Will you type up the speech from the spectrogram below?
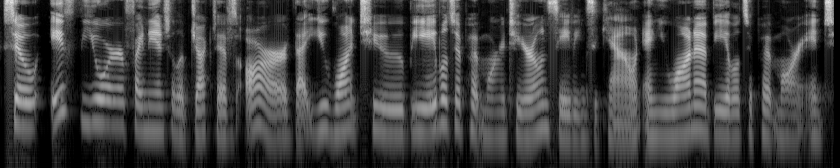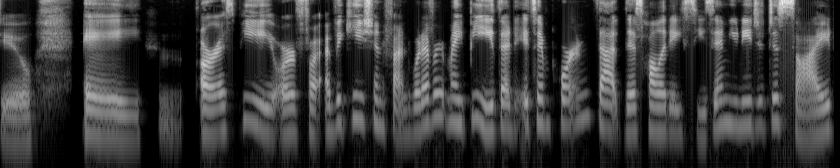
So, if your financial objectives are that you want to be able to put more into your own savings account and you want to be able to put more into a mm, RSP or for a vacation fund, whatever it might be, then it's important that this holiday season you need to decide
